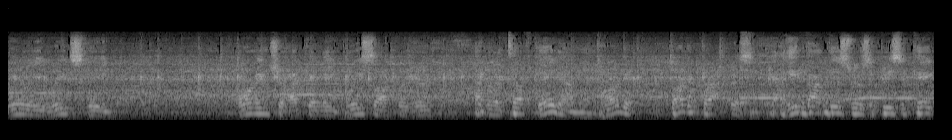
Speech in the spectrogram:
Nearly reached the warning track, and the police officer having a tough day down there. Target. Target practice. Yeah, he thought this was a piece of cake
